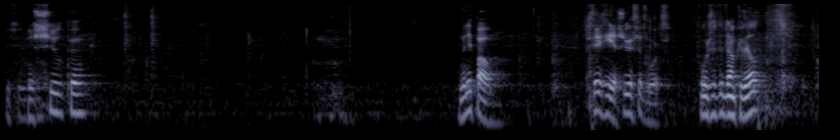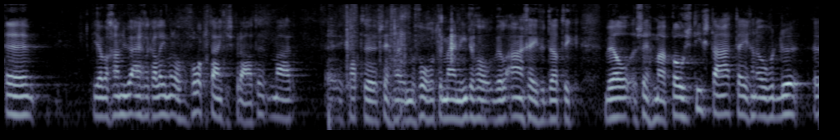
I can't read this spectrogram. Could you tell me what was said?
Meneer Sielke. Meneer Pauw. GGS, u heeft het woord. Voorzitter, dank u wel. Uh, ja, we gaan nu eigenlijk alleen maar over volkstuintjes praten, maar ik had uh, zeg maar in mijn volgende termijn in ieder geval willen aangeven dat ik wel zeg maar, positief sta tegenover de uh,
